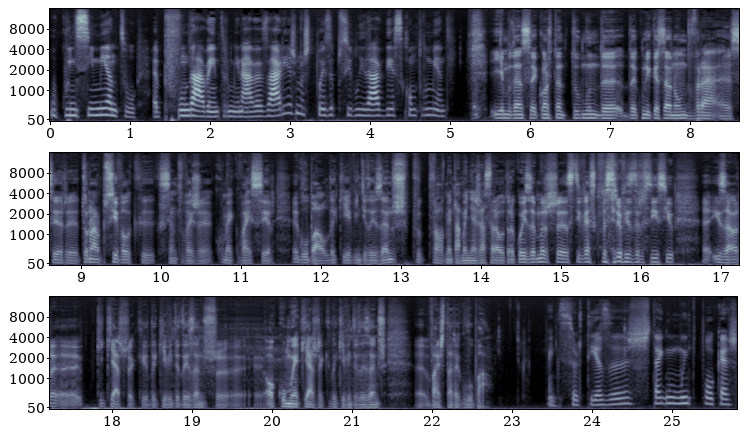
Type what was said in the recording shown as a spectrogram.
o conhecimento aprofundado em determinadas áreas, mas depois a possibilidade desse complemento. E a mudança constante do mundo da, da comunicação não deverá uh, ser, uh, tornar possível que, que se veja como é que vai ser a global daqui a 22 anos, porque provavelmente amanhã já será outra coisa, mas uh, se tivesse que fazer o exercício, Isaura, o que é que acha que daqui a 22 anos, ou como é que acha que daqui a 22 anos vai estar a global? Bem, certezas tenho muito poucas.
